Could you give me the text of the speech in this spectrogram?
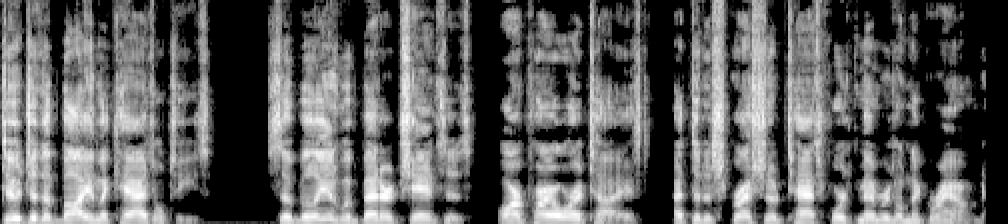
Due to the volume of casualties, civilians with better chances are prioritized at the discretion of Task Force members on the ground.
